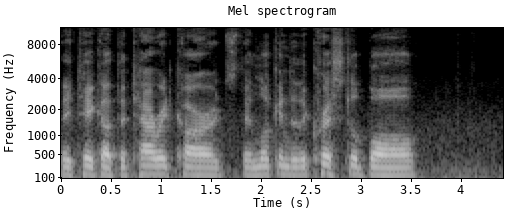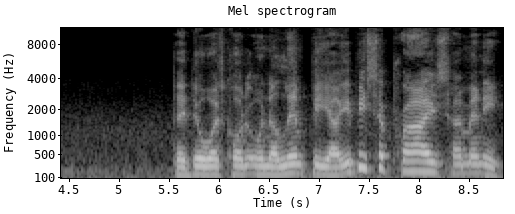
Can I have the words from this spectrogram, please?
They take out the tarot cards, they look into the crystal ball, they do what's called an Olympia. You'd be surprised how many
